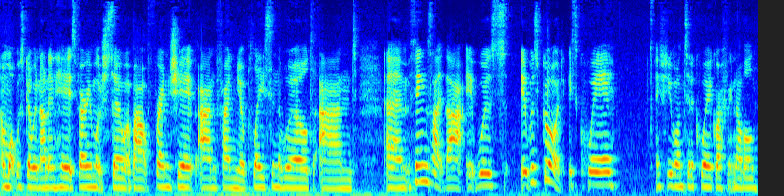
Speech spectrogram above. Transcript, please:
and what was going on in here. It's very much so about friendship and finding your place in the world and um, things like that. It was, it was good. It's queer. If you wanted a queer graphic novel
